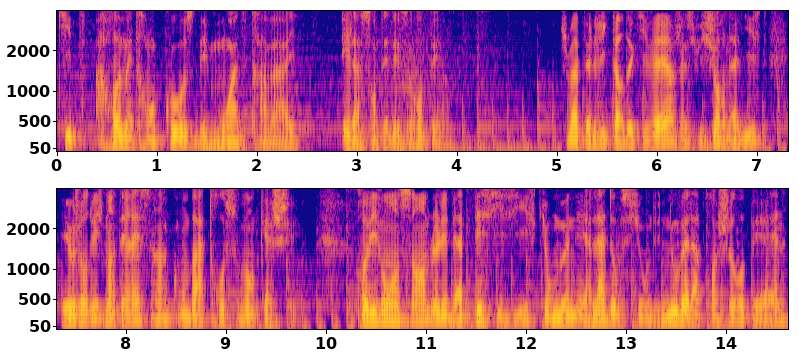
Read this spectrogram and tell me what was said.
quitte à remettre en cause des mois de travail et la santé des Européens. Je m'appelle Victor de Quiver, je suis journaliste et aujourd'hui je m'intéresse à un combat trop souvent caché. Revivons ensemble les dates décisives qui ont mené à l'adoption d'une nouvelle approche européenne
